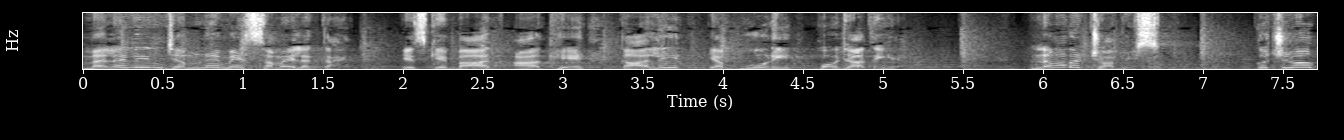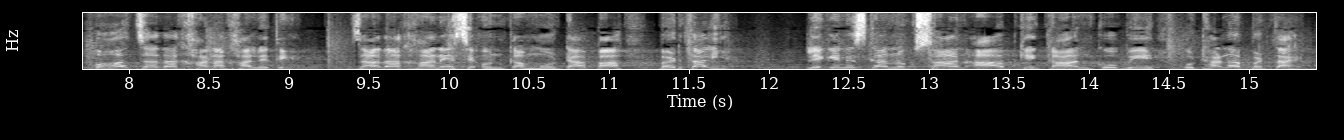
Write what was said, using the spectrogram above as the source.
मेलेनिन जमने में समय लगता है। इसके बाद आँखें काली या भूरी हो जाती है। नंबर 24 कुछ लोग बहुत ज़्यादा खाना खा लेते हैं। ज़्यादा खाने से उनका मोटापा बढ़ता ही है, लेकिन इसका नुकसान आपके कान को भी उठाना पड़ता है।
